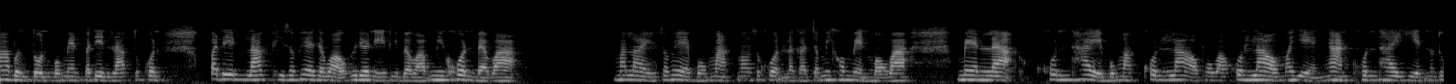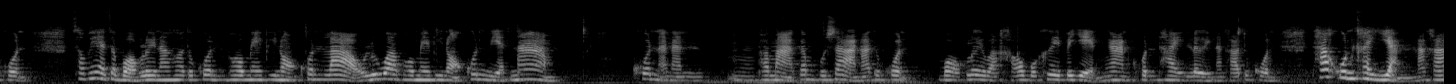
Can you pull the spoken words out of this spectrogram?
มาเบื้องต้นโบแมนประเด็นหลัก ทุกคนประเด็นหลักที่สะแพรจะเว้าคือเดี๋ยวนี้ที่แบบว่ามีคนแบบว่า มาไล่สะแพรบ่มักเนาะทุกคนแล้วก็จะมีคอมเมนต์บอกว่าแม่นละคนไทยบ่มักคนลาวเพราะว่าคนลาวมาแย่งงานคนไทยเฮ็ดเนะทุกคนสะแพรจะบอกเลยนะคะทุกคนพ่อแม่พี่น้องคนลาวหรือว่าพ่อแม่พี่น้องคนเวียดนาม คนอันนั้นพม่ากัมพูชานะทุกคนบอกเลยว่าเขาบ่เคยไปแย่งงานคนไทยเลยนะคะ ทุกคนถ้าคุณขยันนะคะ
